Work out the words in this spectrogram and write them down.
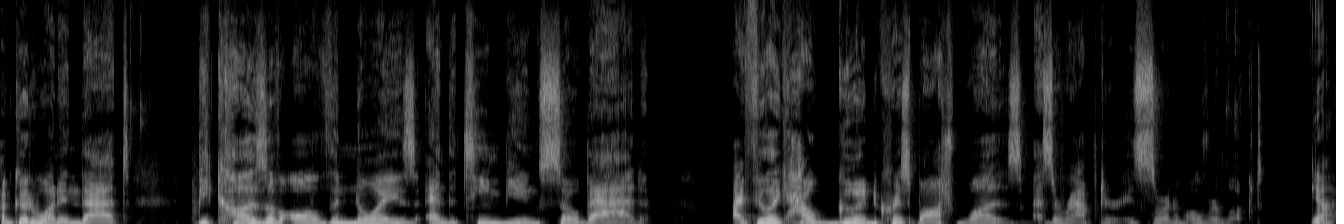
a good one in that because of all the noise and the team being so bad, I feel like how good Chris Bosh was as a Raptor is sort of overlooked. yeah.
